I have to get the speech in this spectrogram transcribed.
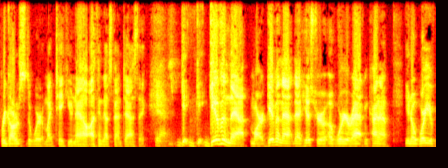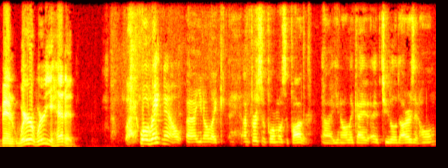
regardless of where it might take you now. I think that's fantastic. Yes. G- g- given that, Mark, given that that history of where you're at and kind of you know where you've been, where where are you headed? Well, right now, uh, you know, like I'm first and foremost a father. Uh, you know, like I, I have two little daughters at home.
